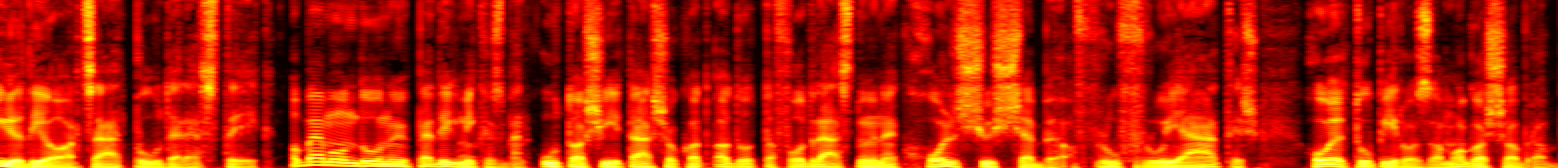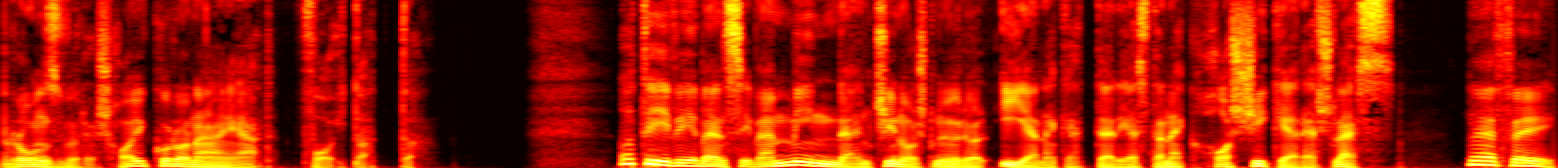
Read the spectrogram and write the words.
Ildi arcát púderezték, a bemondónő pedig miközben utasításokat adott a fodrásznőnek, hol süsse be a frufruját, és hol tupírozza magasabbra bronzvörös hajkoronáját, folytatta. A tévében szívem minden csinos nőről ilyeneket terjesztenek, ha sikeres lesz. Ne félj,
